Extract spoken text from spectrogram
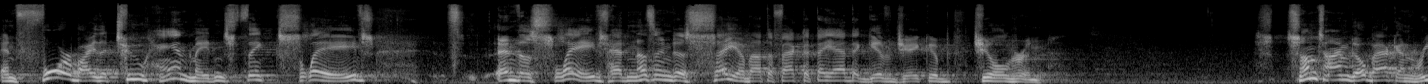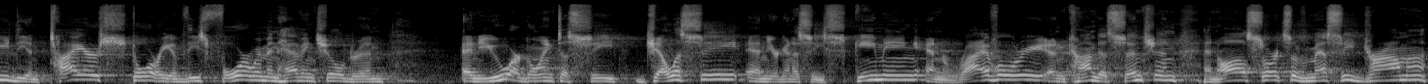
and four by the two handmaidens, think slaves. And the slaves had nothing to say about the fact that they had to give Jacob children. Sometime go back and read the entire story of these four women having children, And you are going to see jealousy, and you're going to see scheming and rivalry and condescension and all sorts of messy drama.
